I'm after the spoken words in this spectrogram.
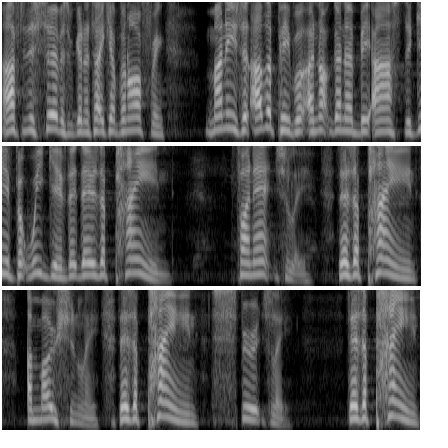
After this service, we're going to take up an offering. Monies that other people are not going to be asked to give, but we give. There's a pain financially. There's a pain emotionally. There's a pain spiritually. There's a pain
